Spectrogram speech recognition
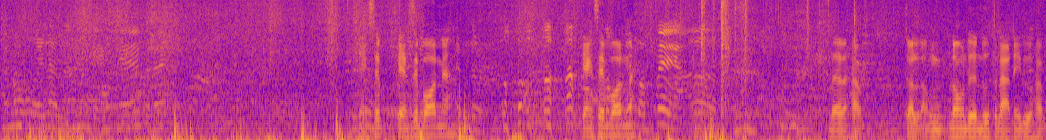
ถ้ามันเคยแล้วนะมันแกงแท้ก็ได้แกงเซแกงเซบอลนะแกงไส้บอลนะเป๊ะเออได้แล้วครับก็ลองลองเดินดูตลาดนี่ดูครับ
